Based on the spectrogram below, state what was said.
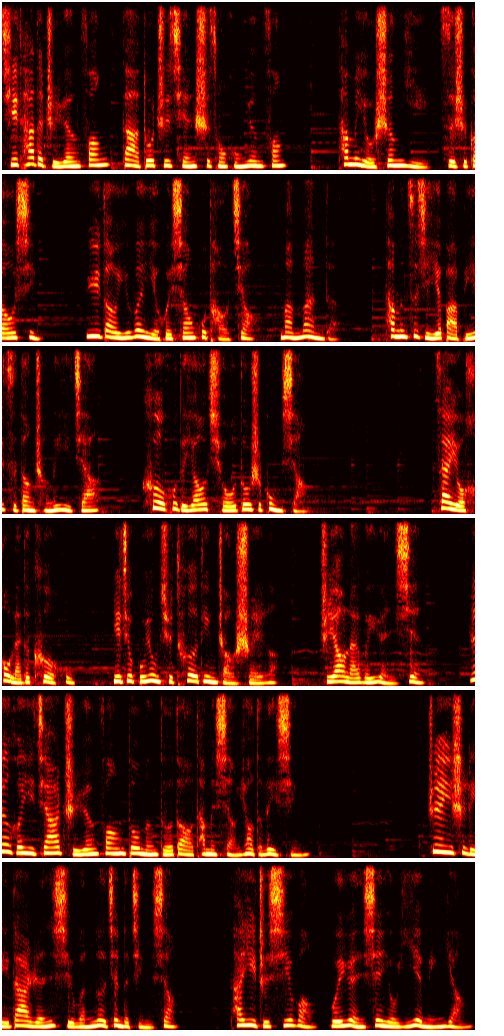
其他的纸鸢坊大多之前是从红鸢坊，他们有生意自是高兴，遇到疑问也会相互讨教。慢慢的，他们自己也把彼此当成了一家，客户的要求都是共享。再有后来的客户，也就不用去特定找谁了，只要来维远县，任何一家纸鸢坊都能得到他们想要的类型。这亦是李大人喜闻乐见的景象。他一直希望维远县有一夜名扬。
